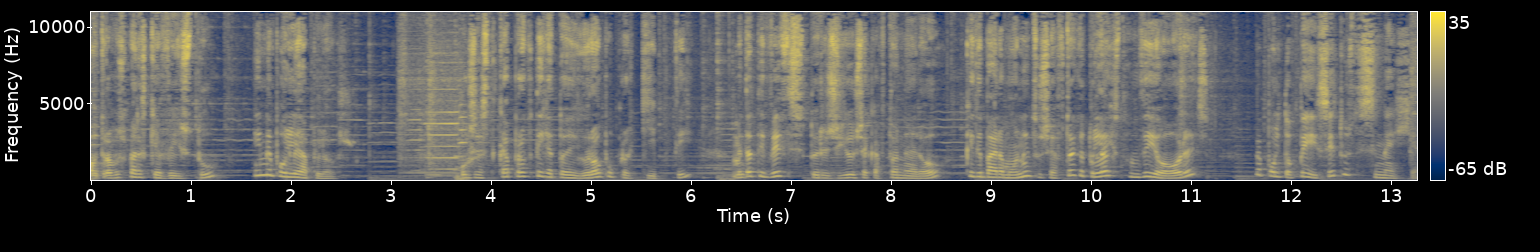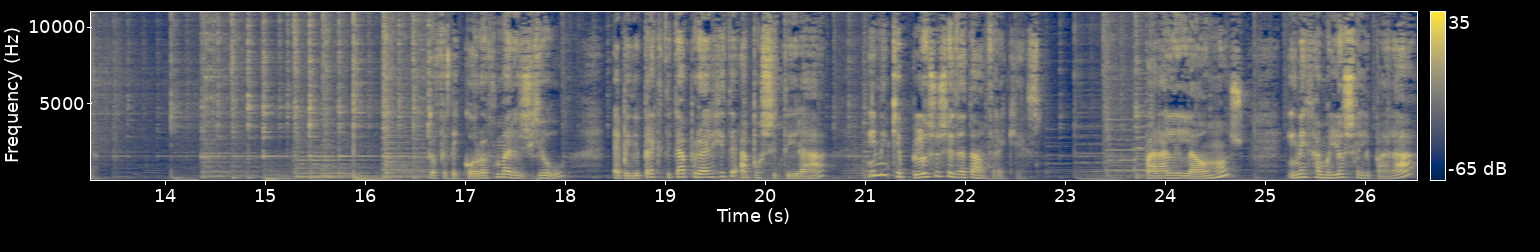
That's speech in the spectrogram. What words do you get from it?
Ο τρόπος παρασκευής του είναι πολύ απλός. Ουσιαστικά πρόκειται για το υγρό που προκύπτει μετά τη βύθιση του ρυζιού σε καυτό νερό και την παραμονή του σε αυτό για τουλάχιστον 2 ώρες με πολιτοποίησή του στη συνέχεια. Το φετικό ρόφημα ρυζιού, επειδή πρακτικά προέρχεται από σιτηρά, είναι και πλούσιος σε υδατάνθρακες. Παράλληλα όμως, είναι χαμηλός σε λιπαρά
